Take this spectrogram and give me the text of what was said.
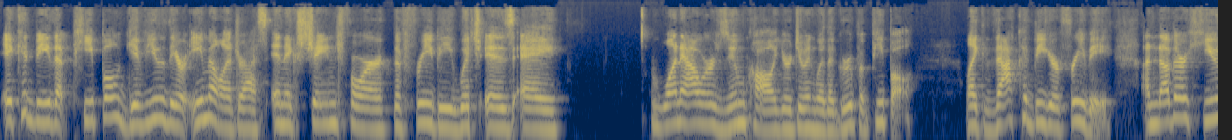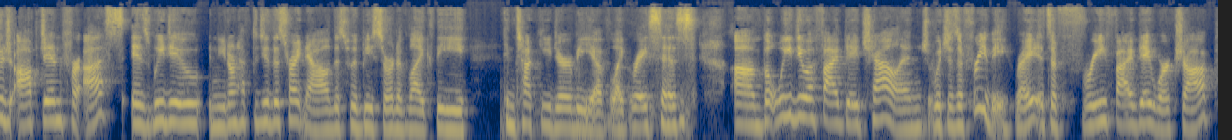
It could be that people give you their email address in exchange for the freebie, which is a one hour Zoom call you're doing with a group of people. Like that could be your freebie. Another huge opt in for us is we do, and you don't have to do this right now. This would be sort of like the Kentucky Derby of like races. Um, but we do a five day challenge, which is a freebie, right? It's a free five day workshop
